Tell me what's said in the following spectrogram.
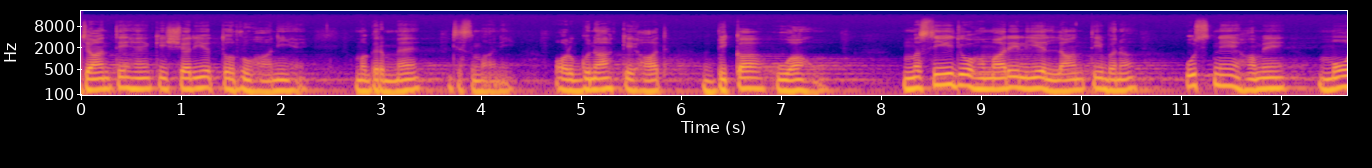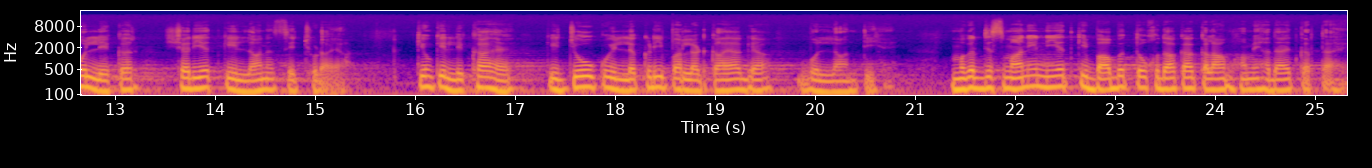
جانتے ہیں کہ شریعت تو روحانی ہے، مگر میں جسمانی اور گناہ کے ہاتھ بکا ہوا ہوں۔ مسیح جو ہمارے لیے لانتی بنا، اس نے ہمیں مول لے کر شریعت کی لانت سے چھڑایا، کیونکہ لکھا ہے کہ جو کوئی لکڑی پر لٹکایا گیا، وہ لانتی ہے۔ مگر جسمانی نیت کی بابت تو خدا کا کلام ہمیں ہدایت کرتا ہے،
